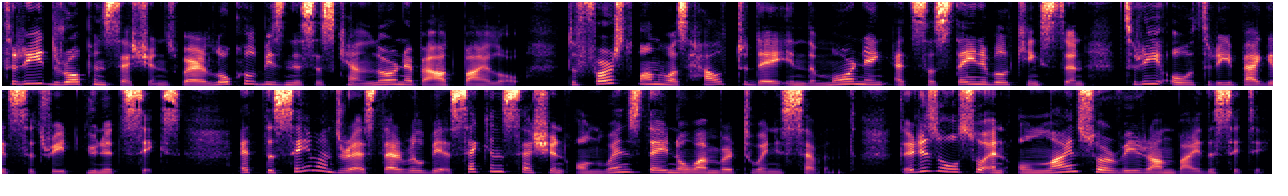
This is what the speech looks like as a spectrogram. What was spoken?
three drop in sessions where local businesses can learn about bylaw. The first one was held today in the morning at Sustainable Kingston, 303 Bagot Street, Unit 6. At the same address, there will be a second session on Wednesday, November 27th. There is also an online survey run by the city.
